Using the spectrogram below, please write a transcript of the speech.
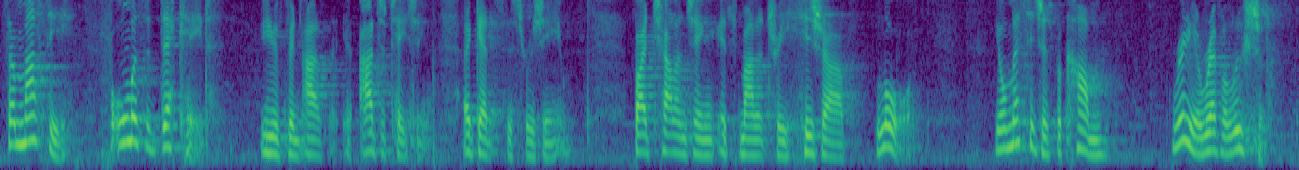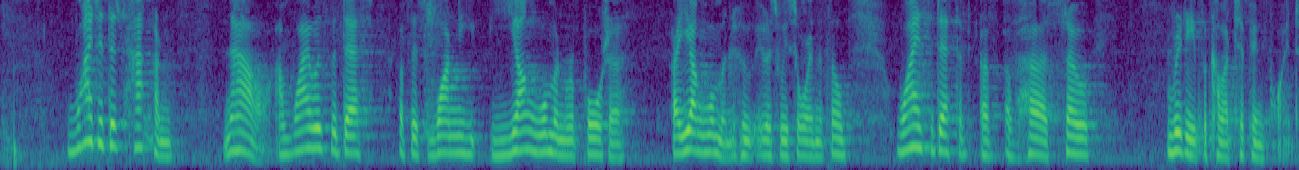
So, Masih, for almost a decade, you've been agitating against this regime by challenging its mandatory hijab law. Your message has become really a revolution. Why did this happen now? And why was the death of this one young woman reporter, a young woman who, as we saw in the film, why is the death of, of, of her so really become a tipping point?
